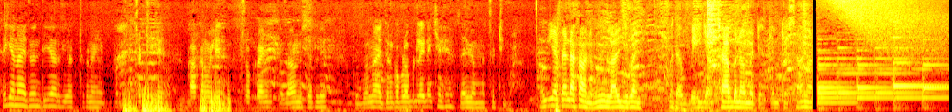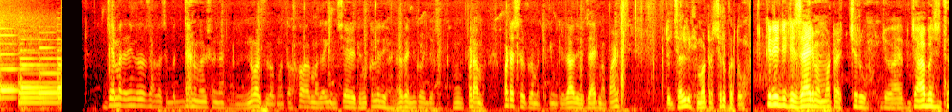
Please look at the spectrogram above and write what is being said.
થઈ ગયા ના ધોઈને તૈયાર એક ઠકણા છઠ્ઠી છે. કાકાનો લે છોકરાની તો જવાનું છે એટલે. તો જો ના ધોઈને કપડાં બદલાઈ નાખ્યા છે. જઈએ હમણાં છઠ્ઠીમાં. હવે ગયા પેંડા ખાવાનું. હું લાલજીભાઈ બધા બેસી ગયા ચા બનાવવા માટે. કેમ કે સાના જે માતા હિન્દુ ચાલે છે બધાને મળશું નવા બ્લોગમાં તો સવારમાં જાગીને શેરીથી હું કરી દીધી અને હવે નીકળી જશે. હું પડામાં મોટર શરૂ કરવા માટે. કેમ કે જાદુ જાહેરમાં પાણી. તો જલ્દીથી મોટર શરૂ કરતો. કરી દીધી જાહેરમાં મોટર શરૂ. જો આ આ તો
